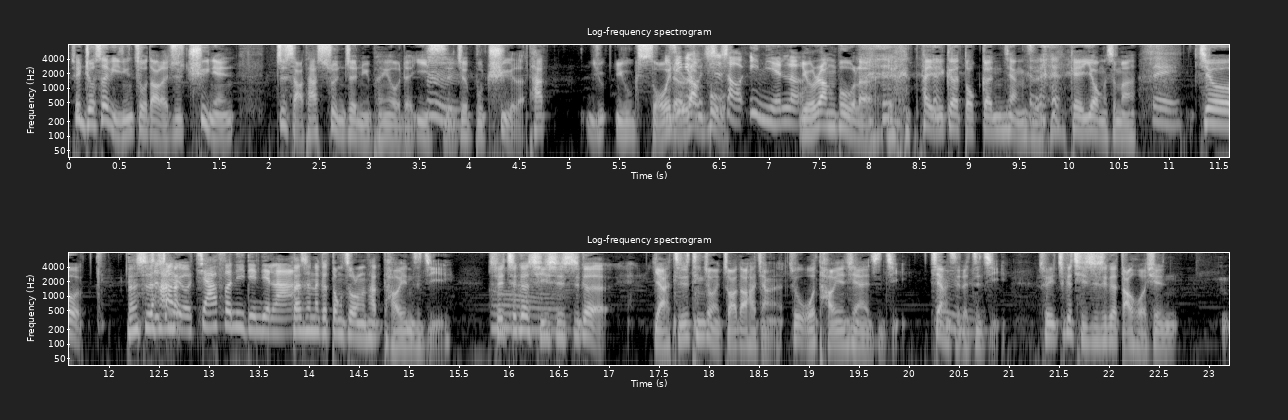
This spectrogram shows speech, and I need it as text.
所以 Joseph 已经做到了，就是去年至少他顺着女朋友的意思嗯就不去了，他有有所谓的让步，至少一年了。有让步了，他有一个多根这样子可以用是吗？对，就但是至少有加分一点点啦。但是那个动作让他讨厌自己，所以这个其实是个、呀，其实听众也抓到他讲的，就我讨厌现在的自己这样子的自己，所以这个其实是个导火线，嗯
